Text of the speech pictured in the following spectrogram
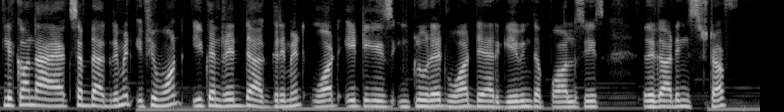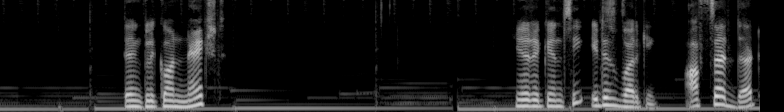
click on the I accept the agreement. If you want, you can read the agreement, what it is included, what they are giving the policies regarding stuff. Then click on next. Here you can see it is working. After that,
